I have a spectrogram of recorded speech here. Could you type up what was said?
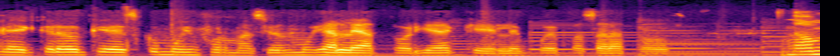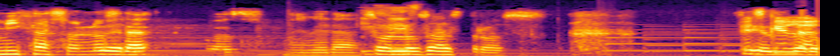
eh, creo que es como información muy aleatoria que le puede pasar a todos. No, mija, son los Pero- astros, de veras. Son los astros. Es que la.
